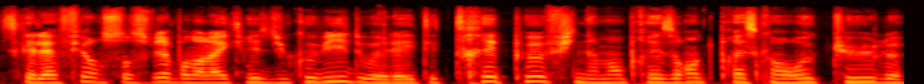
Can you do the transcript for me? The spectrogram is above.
ce qu'elle a fait, on s'en souvient pendant la crise du Covid, où elle a été très peu finalement présente, presque en recul,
